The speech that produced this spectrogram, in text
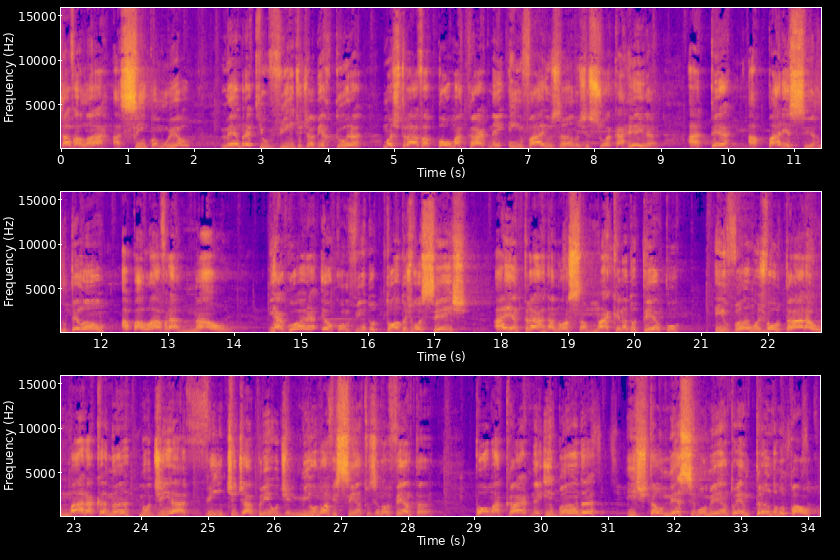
Estava lá, assim como eu, lembra que o vídeo de abertura mostrava Paul McCartney em vários anos de sua carreira, até aparecer no telão a palavra Now. E agora eu convido todos vocês a entrar na nossa máquina do tempo e vamos voltar ao Maracanã no dia 20 de abril de 1990 Paul McCartney e banda estão nesse momento entrando no palco.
